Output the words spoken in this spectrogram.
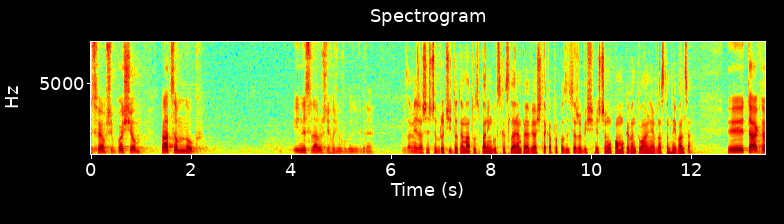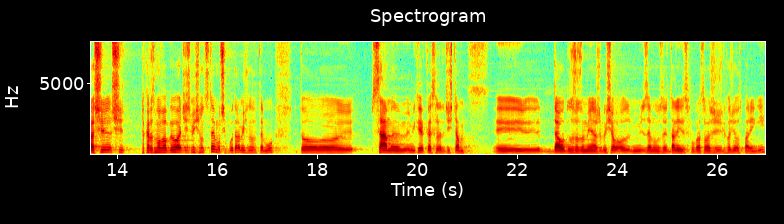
swoją szybkością, pracą nóg. Inny scenariusz nie chodził w ogóle w grę. Zamierzasz jeszcze wrócić do tematu sparingów z Kesslerem? Pojawiła się taka propozycja, żebyś jeszcze mu pomógł ewentualnie w następnej walce? Yy, tak, znaczy, się, taka rozmowa była gdzieś miesiąc temu, czy półtora miesiąca temu, to yy, sam yy, Mikael Kessler gdzieś tam yy, dał do zrozumienia, żeby chciał ze mną dalej współpracować, jeżeli chodzi o sparingi.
